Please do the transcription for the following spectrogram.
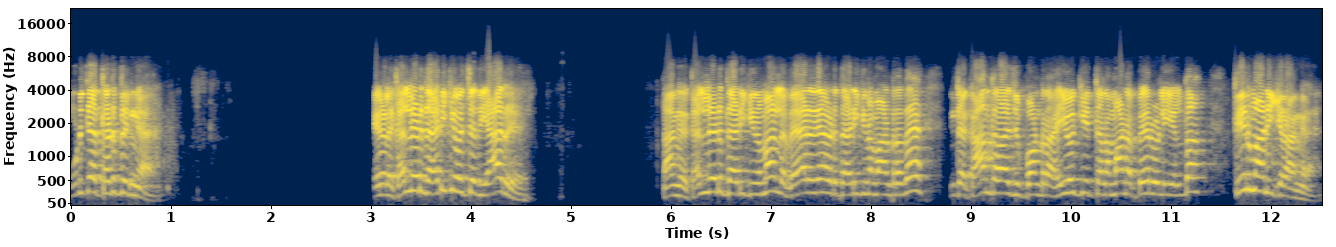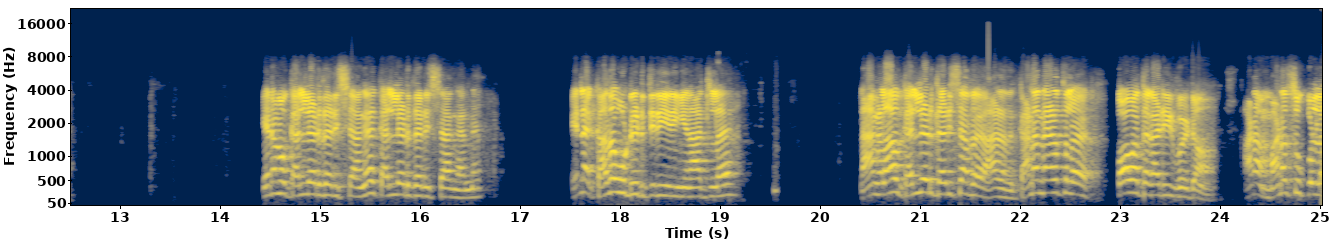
முடிஞ்சா தடுத்துங்க. எங்களை கல்லெடுத்து அடிக்க வச்சது யாரு? நாங்க கல் எடுத்து அடிக்கணுமா இல்ல வேற எதாவது எடுத்து அடிக்கணுமான்றத இந்த காந்தராஜ் போன்ற அயோக்கியத்தனமான பேர்வழிகள் தான் தீர்மானிக்கிறாங்க. என்னமோ கல் எடுத்து அடிச்சிட்டாங்க கல் எடுத்து அடிச்சிட்டாங்கன்னு. என்ன கதை விட்டுட்டு தெரியுறீங்க நாட்டுல? நாங்களாவும் கல் எடுத்து அடிச்சு அந்த அந்த கன நேரத்துல கோபத்தை காட்டிட்டு போயிட்டோம். ஆனா மனசுக்குள்ள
